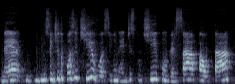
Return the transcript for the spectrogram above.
né, no sentido positivo, assim, né, discutir, conversar, pautar,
